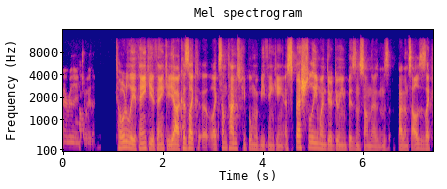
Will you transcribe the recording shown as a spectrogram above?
I really enjoy that. Totally. Thank you. Thank you. Yeah. Cause like, uh, like sometimes people would be thinking, especially when they're doing business on them by themselves is like,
